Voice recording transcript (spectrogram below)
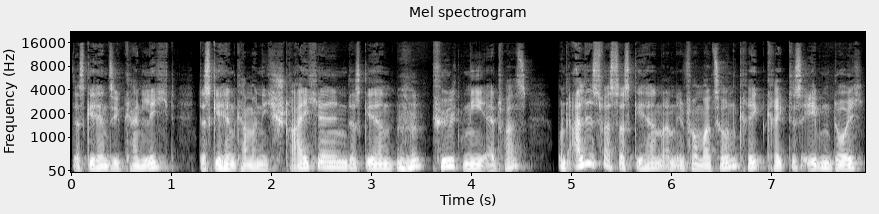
Das Gehirn sieht kein Licht. Das Gehirn kann man nicht streicheln. Das Gehirn mhm. fühlt nie etwas. Und alles, was das Gehirn an Informationen kriegt, kriegt es eben durch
